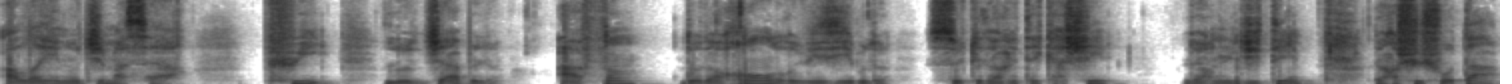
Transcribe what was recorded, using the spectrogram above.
Allah nous dit, ma sœur, puis le diable, afin de leur rendre visible ce qui leur était caché, leur nudité, leur chuchota,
